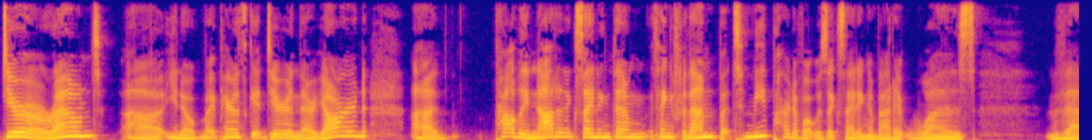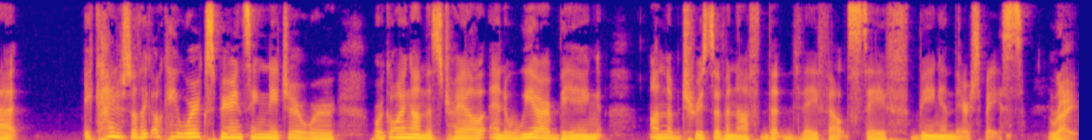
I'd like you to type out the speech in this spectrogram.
deer are around. Uh, you know, my parents get deer in their yard. Uh, probably not an exciting thing, thing for them, but to me, part of what was exciting about it was that it kind of showed like, okay, we're experiencing nature. We're we're going on this trail, and we are being unobtrusive enough that they felt safe being in their space. Right.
